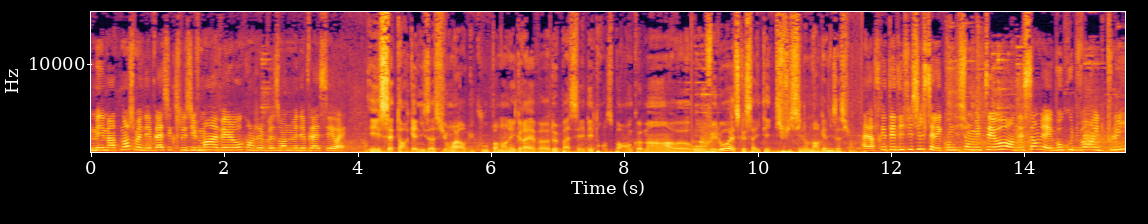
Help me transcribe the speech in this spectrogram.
mais maintenant je me déplace exclusivement à vélo quand j'ai besoin de me déplacer, ouais. Et cette organisation, alors du coup, pendant les grèves, euh, de passer des transports en commun euh, au vélo, est-ce que ça a été difficile en organisation? Alors ce qui était difficile, c'est les conditions météo. En décembre, il y avait beaucoup de vent et de pluie,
